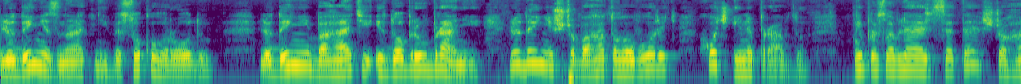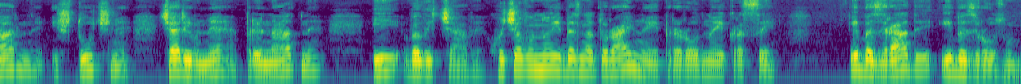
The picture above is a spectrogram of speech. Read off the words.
людині знатній, високого роду, людині багатій і добре вбраній, людині, що багато говорить, хоч і неправду, і прославляють все те, що гарне і штучне, чарівне, принадне і величаве, хоча воно і без натуральної природної краси, і без ради, і без розуму.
